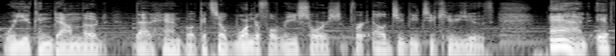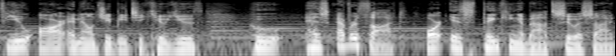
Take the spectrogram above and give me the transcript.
where you can download that handbook. It's a wonderful resource for LGBTQ youth. And if you are an LGBTQ youth who has ever thought or is thinking about suicide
